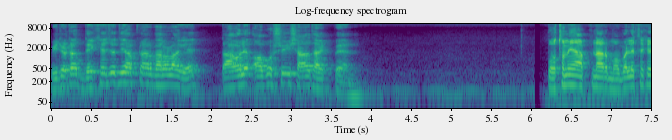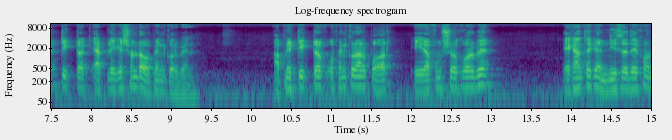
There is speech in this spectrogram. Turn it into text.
ভিডিওটা দেখে যদি আপনার ভালো লাগে, তাহলে অবশ্যই সাথে থাকবেন। প্রথমে আপনার মোবাইলে থেকে টিকটক অ্যাপ্লিকেশনটা ওপেন করবেন। আপনি টিকটক ওপেন করার পর এইরকম শো করবে। এখান থেকে নিচে দেখুন,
